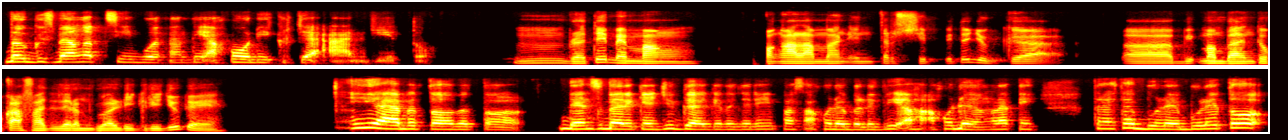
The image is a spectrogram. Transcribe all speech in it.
bagus banget sih buat nanti aku di kerjaan gitu. Hmm, berarti memang pengalaman internship itu juga uh, membantu Kak Fadil dalam dual degree juga ya? Iya betul betul. Dan sebaliknya juga gitu. Jadi pas aku double degree, ah aku udah ngeliat nih, ternyata bule-bule tuh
